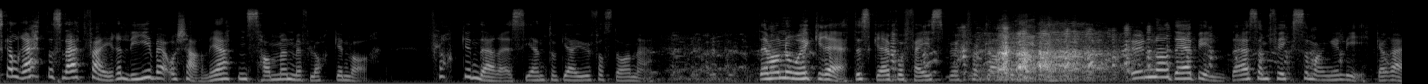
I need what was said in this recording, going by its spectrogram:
skal rett og slett feire livet og kjærligheten sammen med flokken vår. Flokken deres, gjentok jeg uforstående. Det var noe Grete skrev på Facebook, forklarte jeg. Under det bildet som fikk så mange likere.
